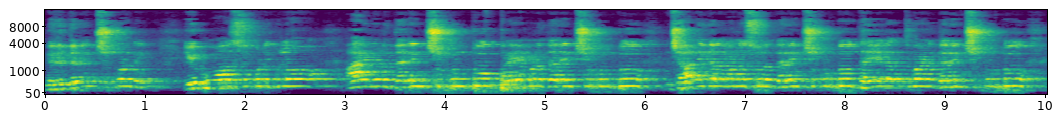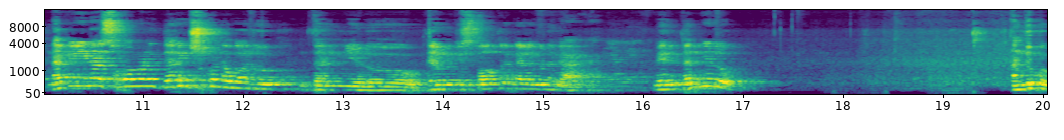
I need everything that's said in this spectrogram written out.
మీరు ధరించుకోండి ఈ ఉపవాస కొడుకులో ఆయనను ధరించుకుంటూ ప్రేమను ధరించుకుంటూ జాతిగల మనసును ధరించుకుంటూ ధైర్యత్వాన్ని ధరించుకుంటూ నవీన స్వభావాన్ని ధరించుకున్న వారు ధన్యులు. దేవునికి స్తోత్రం కలుగునగా మీరు ధన్యులు. అందుకు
